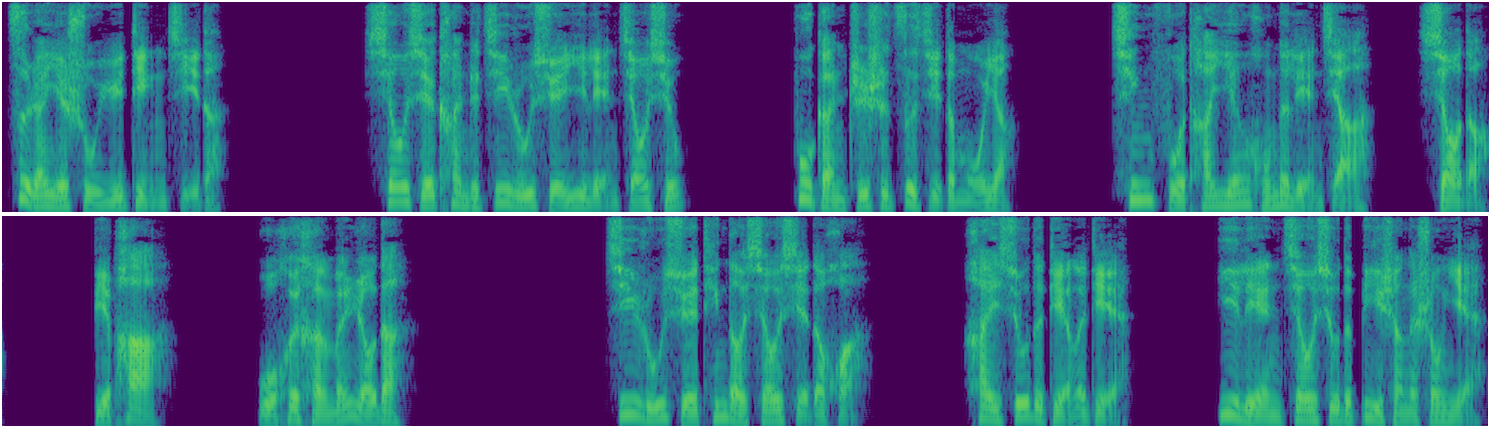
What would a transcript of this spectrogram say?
自然也属于顶级的。萧邪看着姬如雪一脸娇羞，不敢直视自己的模样，轻抚她嫣红的脸颊，笑道：“别怕，我会很温柔的。”姬如雪听到萧邪的话，害羞的点了点，一脸娇羞的闭上的双眼。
